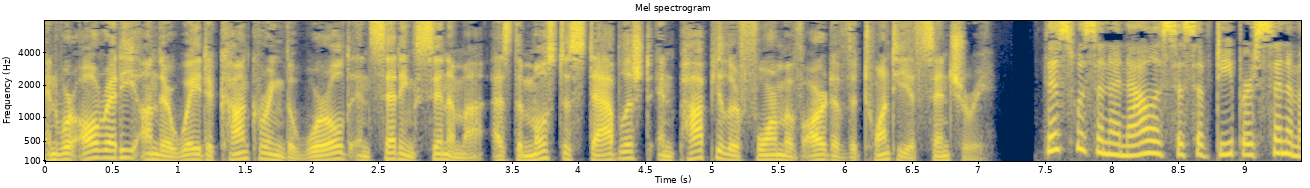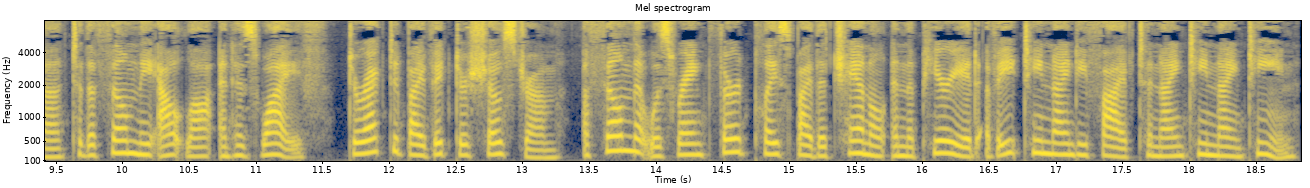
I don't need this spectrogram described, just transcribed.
and were already on their way to conquering the world and setting cinema as the most established and popular form of art of the 20th century. This was an analysis of deeper cinema to the film The Outlaw and His Wife, directed by Victor Sjöström, a film that was ranked third place by the channel in the period of 1895 to 1919.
